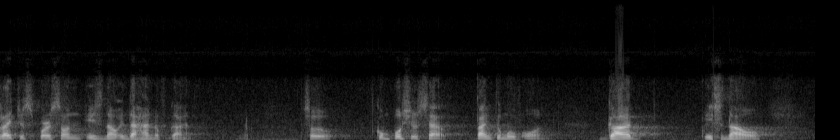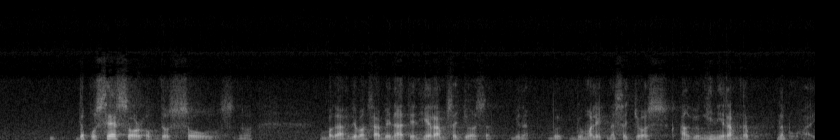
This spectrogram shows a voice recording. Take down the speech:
righteous person is now in the hand of God. So compose yourself. Time to move on. God is now the possessor of those souls. No? Kumbaga, di ba sabi natin, hiram sa Diyos at bumalik na sa Diyos ang yung hiniram na, na buhay.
